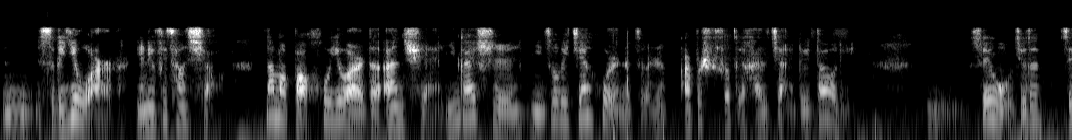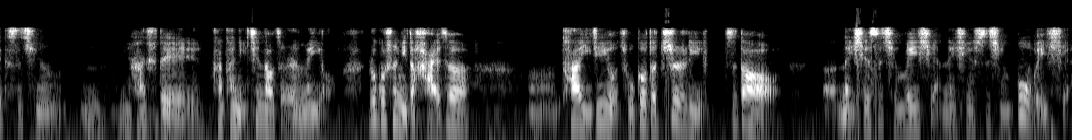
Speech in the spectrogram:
嗯，是个幼儿，年龄非常小，那么保护幼儿的安全，应该是你作为监护人的责任，而不是说给孩子讲一堆道理。嗯，所以我觉得这个事情，嗯，你还是得看看你尽到责任没有。如果说你的孩子，嗯，他已经有足够的智力，知道。哪些事情危险，哪些事情不危险？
